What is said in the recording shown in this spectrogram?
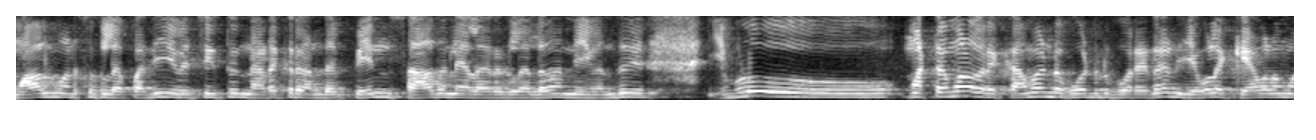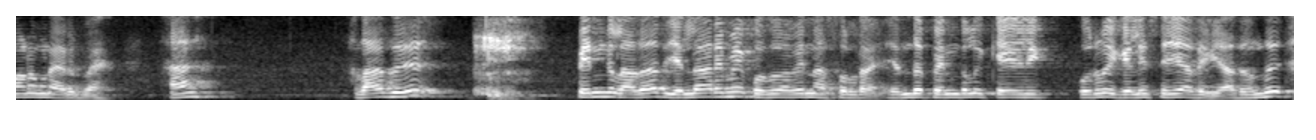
மால் மனசுக்குள்ளே பதிய வச்சுக்கிட்டு நடக்கிற அந்த பெண் சாதனையாளர்களெல்லாம் நீ வந்து இவ்வளோ மட்டமான ஒரு கமெண்ட்டை போட்டுட்டு போகிறேன்னா நீ எவ்வளோ கேவலமான கேவலமானவனா இருப்பேன் ஆ? அதாவது பெண்கள் அதாவது எல்லாருமே பொதுவாகவே நான் சொல்கிறேன் எந்த பெண்களும் கேலி உருவை கேலி செய்யாதீங்க. அது வந்து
